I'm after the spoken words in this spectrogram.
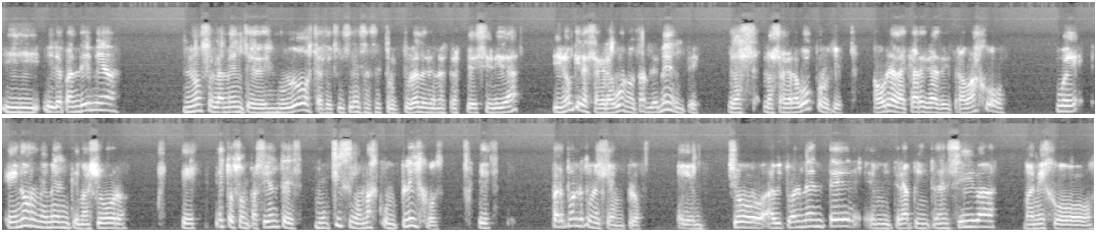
Y, la pandemia no solamente desnudó estas deficiencias estructurales de nuestra especialidad, sino que las agravó notablemente las, las agravó porque ahora la carga de trabajo fue enormemente mayor. Eh, estos son pacientes muchísimo más complejos. Eh, para ponerte un ejemplo, eh, yo habitualmente en mi terapia intensiva manejo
